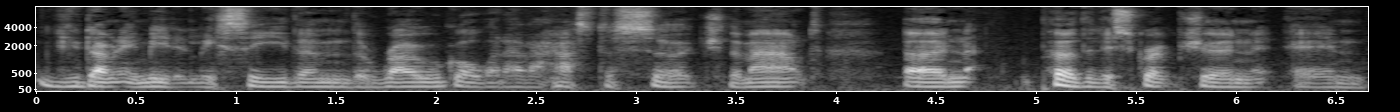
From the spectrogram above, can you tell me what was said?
you don't immediately see them. The rogue or whatever has to search them out. And per the description in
